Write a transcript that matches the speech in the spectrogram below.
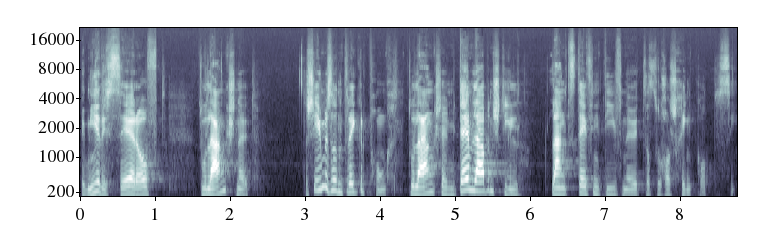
Bei mir ist es sehr oft, du längst nicht. Das ist immer so ein Triggerpunkt. Du längst nicht. Mit dem Lebensstil längt es definitiv nicht, dass du Kind Gottes sein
